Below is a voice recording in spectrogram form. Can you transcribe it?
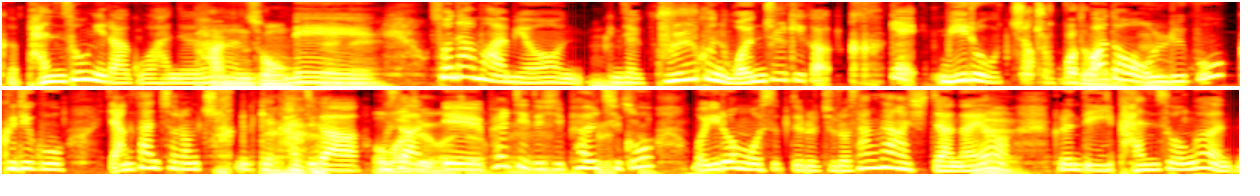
그 반송이라고 하는 반송? 네. 네네. 소나무 하면 음. 굉장히 굵은 원줄기가 크게 위로 쭉, 쭉 뻗어 네. 올리고 그리고 양산처럼 쫙 이렇게 네. 가지가 어, 우산 맞아요, 예, 맞아요. 펼치 듯이 네, 펼치고 그렇죠. 뭐 이런 모습들을 주로 상상하시잖아요. 네. 그런데 이 반송은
